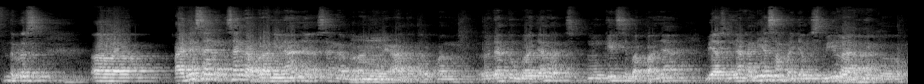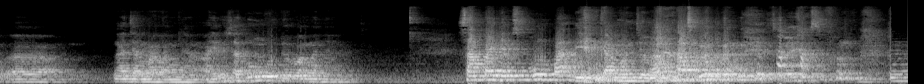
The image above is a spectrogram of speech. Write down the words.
Terus eh, akhirnya saya saya nggak berani nanya saya nggak berani Hmm. WA atau telepon. Udah tunggu aja mungkin si bapaknya biasanya kan dia sampai jam 9 Ya. gitu eh, ngajar malamnya. Akhirnya saya tunggu di ruangannya. Sampai jam 10 pak dia nggak muncul Silahkan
